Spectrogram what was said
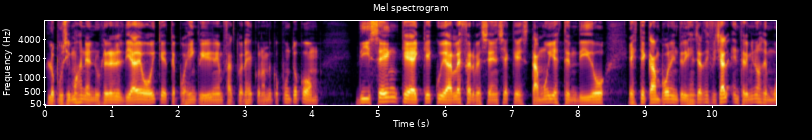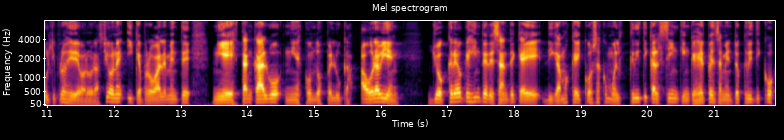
lo pusimos en el newsletter el día de hoy que te puedes inscribir en factoreseconómicos.com. Dicen que hay que cuidar la efervescencia, que está muy extendido este campo de la inteligencia artificial en términos de múltiplos y de valoraciones y que probablemente ni es tan calvo ni es con dos pelucas. Ahora bien, yo creo que es interesante que digamos que hay cosas como el critical thinking, que es el pensamiento crítico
